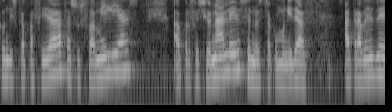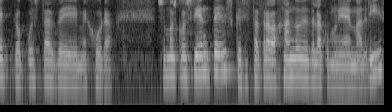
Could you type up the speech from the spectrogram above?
con discapacidad, a sus familias, a profesionales en nuestra comunidad, a través de propuestas de mejora. Somos conscientes que se está trabajando desde la Comunidad de Madrid,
